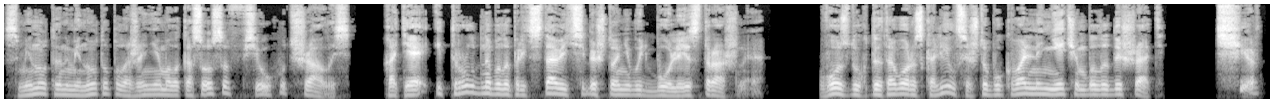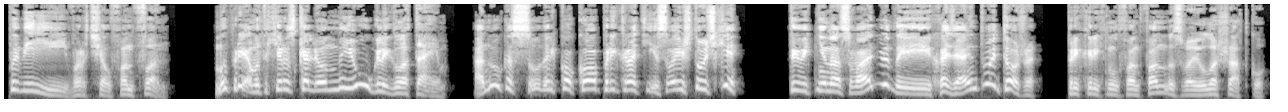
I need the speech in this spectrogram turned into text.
С минуты на минуту положение молокососов все ухудшалось, хотя и трудно было представить себе что-нибудь более страшное. Воздух до того раскалился, что буквально нечем было дышать. — Черт побери! — ворчал Фанфан. — Мы прямо-таки раскаленные угли глотаем. А ну-ка, сударь Коко, прекрати свои штучки! Ты ведь не на свадьбе, да и хозяин твой тоже! — прикрикнул Фанфан на свою лошадку.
